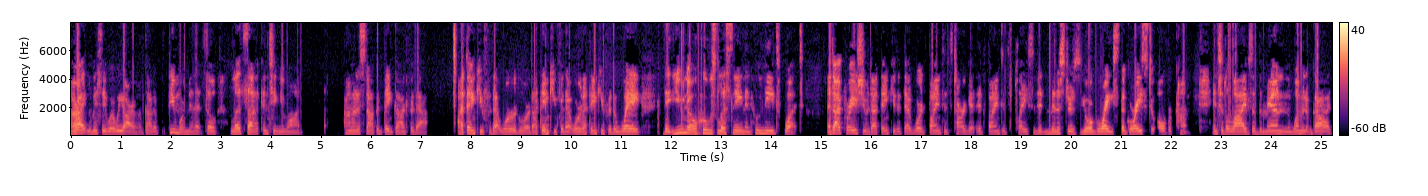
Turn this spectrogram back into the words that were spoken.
All right, let me see where we are. I've got a few more minutes, so let's uh, continue on. I'm going to stop and thank God for that. I thank you for that word, Lord. I thank you for that word. I thank you for the way that you know who's listening and who needs what. And I praise you and I thank you that that word finds its target, it finds its place, and it ministers your grace, the grace to overcome into the lives of the man and the woman of God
